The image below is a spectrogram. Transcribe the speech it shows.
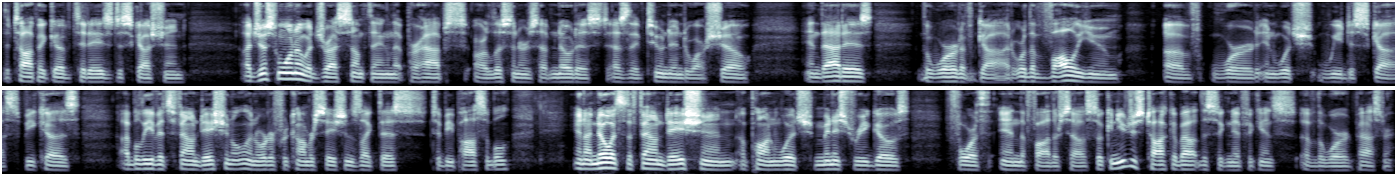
the topic of today's discussion, I just want to address something that perhaps our listeners have noticed as they've tuned into our show, and that is the Word of God or the volume of Word in which we discuss, because I believe it's foundational in order for conversations like this to be possible. And I know it's the foundation upon which ministry goes forth in the Father's house. So, can you just talk about the significance of the word, Pastor?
